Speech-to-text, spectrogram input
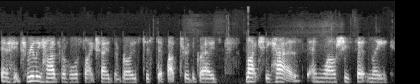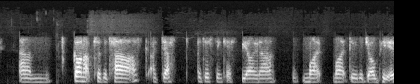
it's really hard for a horse like Shades of Rose to step up through the grades like she has. And while she's certainly um, gone up to the task, I just I just think Espiona might might do the job here.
